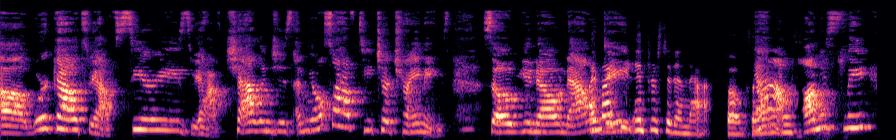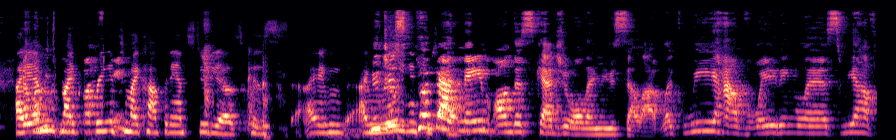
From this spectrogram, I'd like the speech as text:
uh, workouts, we have series, we have challenges, and we also have teacher trainings. So, you know, now I might be interested in that, folks. Yeah, honestly. I am my bring it to my confidence studios because I'm I'm you really just interested. put that name on the schedule and you sell out. Like we have waiting lists, we have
